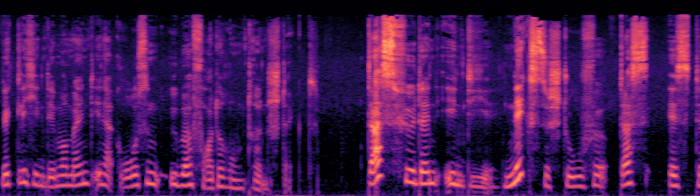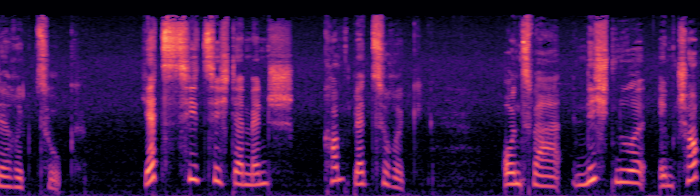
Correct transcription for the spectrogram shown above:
wirklich in dem Moment in einer großen Überforderung drin steckt. Das führt dann in die nächste Stufe, das ist der Rückzug. Jetzt zieht sich der Mensch komplett zurück. Und zwar nicht nur im Job,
